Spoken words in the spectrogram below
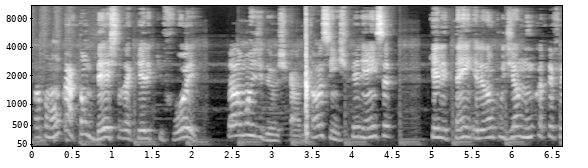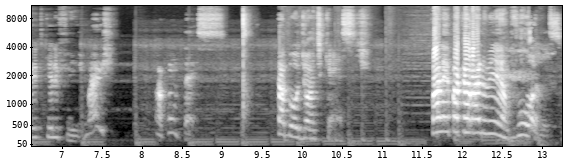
pra tomar um cartão besta daquele que foi, pelo amor de Deus, cara. Então, assim, experiência que ele tem, ele não podia nunca ter feito o que ele fez. Mas acontece. Acabou o George Cast. Falei pra caralho mesmo, foda-se.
